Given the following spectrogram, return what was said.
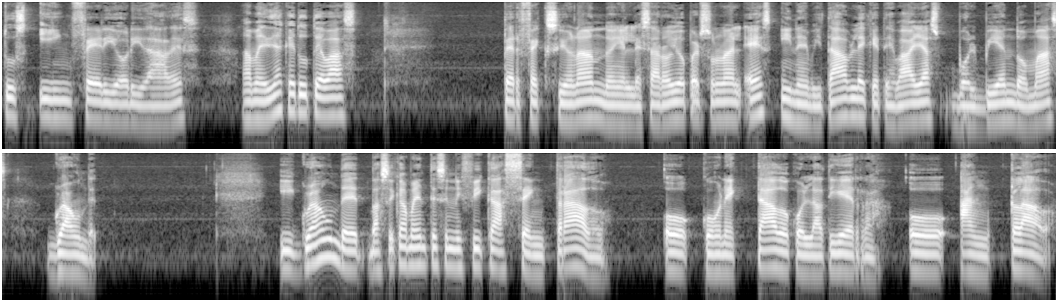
tus inferioridades a medida que tú te vas perfeccionando en el desarrollo personal, es inevitable que te vayas volviendo más grounded. Y grounded básicamente significa centrado o conectado con la tierra o anclado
